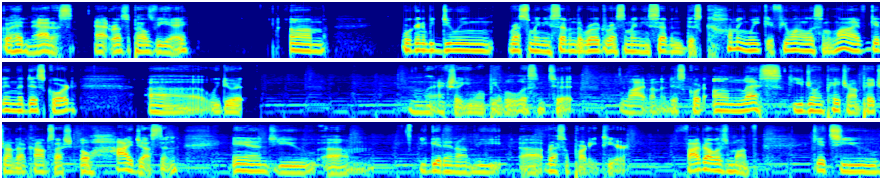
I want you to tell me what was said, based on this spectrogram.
go ahead and add us at WrestlePals VA. Um, we're going to be doing WrestleMania 7, the road to WrestleMania 7 this coming week. If you want to listen live, get in the Discord. Uh, we do it. Actually, you won't be able to listen to it live on the Discord unless you join Patreon, patreon.com slash oh hi Justin, and you um, you get in on the uh, Wrestle Party tier. Five dollars a month gets you,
